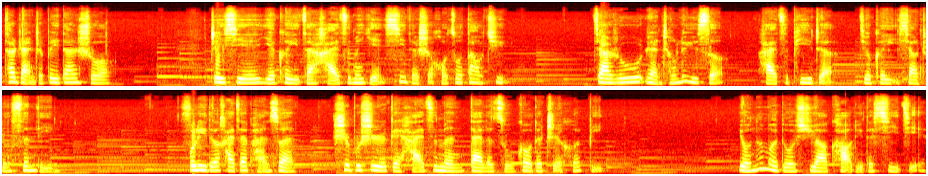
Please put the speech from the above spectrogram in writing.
他染着被单说：“这些也可以在孩子们演戏的时候做道具。假如染成绿色，孩子披着就可以象征森林。”弗里德还在盘算，是不是给孩子们带了足够的纸和笔。有那么多需要考虑的细节，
